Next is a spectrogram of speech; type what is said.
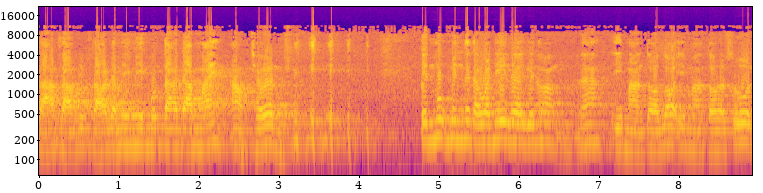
สามสามสิบสามแล้วมีมีขนตาดำไหมอ้าวเชิญ เป็นมุกมินตั้งแต่วันนี้เลยพี่น้องนะอิมานต่อรออิมานต่อรสูล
